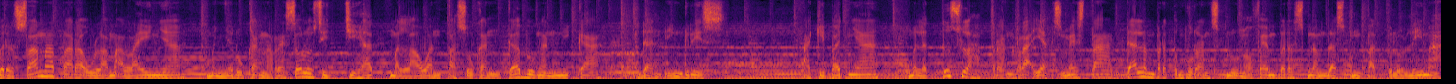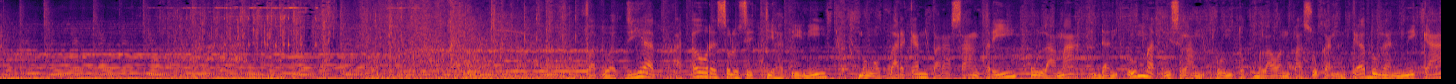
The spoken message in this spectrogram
bersama para ulama lainnya menyerukan resolusi jihad melawan pasukan gabungan Nikah dan Inggris. Akibatnya, meletuslah perang rakyat semesta dalam pertempuran 10 November 1945. Fatwa jihad atau resolusi jihad ini mengobarkan para santri, ulama, dan umat Islam untuk melawan pasukan gabungan nikah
